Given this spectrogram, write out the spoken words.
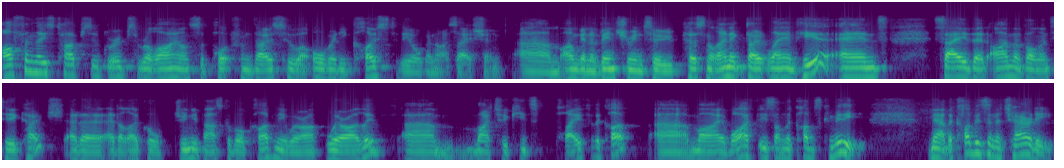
Often these types of groups rely on support from those who are already close to the organisation. Um, I'm going to venture into personal anecdote land here and say that I'm a volunteer coach at a, at a local junior basketball club near where I, where I live. Um, my two kids play for the club. Uh, my wife is on the club's committee. Now, the club isn't a charity.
